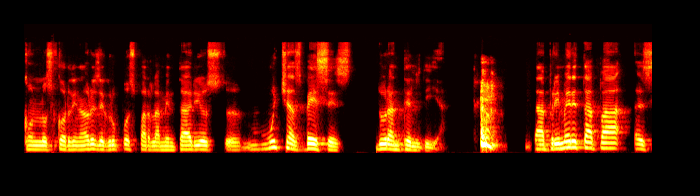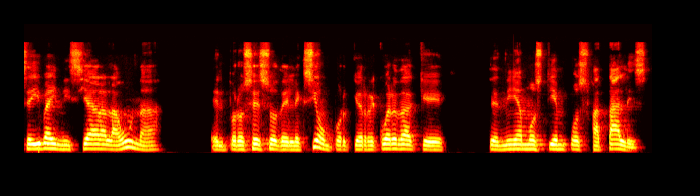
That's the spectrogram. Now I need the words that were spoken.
con los coordinadores de grupos parlamentarios eh, muchas veces durante el día. La primera etapa eh, se iba a iniciar a la una el proceso de elección, porque recuerda que teníamos tiempos fatales.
